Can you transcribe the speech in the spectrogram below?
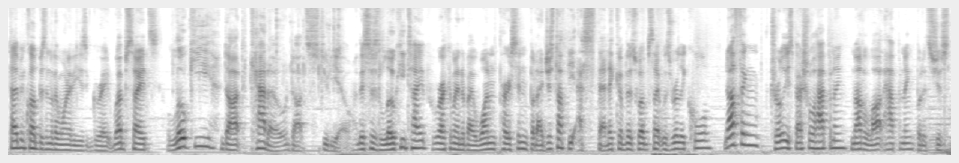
Typing Club is another one of these great websites. Loki.cato.studio. This is Loki type recommended by one person, but I just thought the aesthetic of this website was really cool. Nothing truly special happening, not a lot happening, but it's just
